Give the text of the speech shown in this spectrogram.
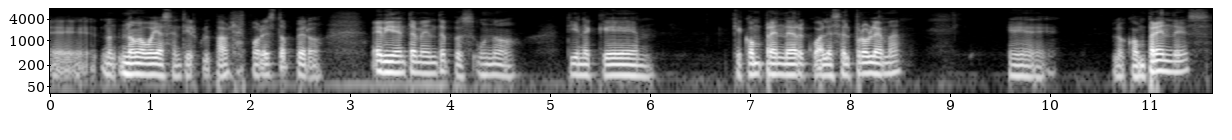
eh, no, me voy a sentir culpable por esto, pero evidentemente, pues uno tiene que, que comprender cuál es el problema lo comprendes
